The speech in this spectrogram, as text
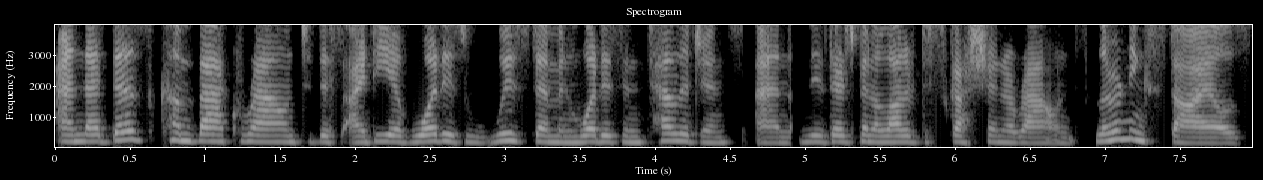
And that does come back round to this idea of what is wisdom and what is intelligence. And there's been a lot of discussion around learning styles.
